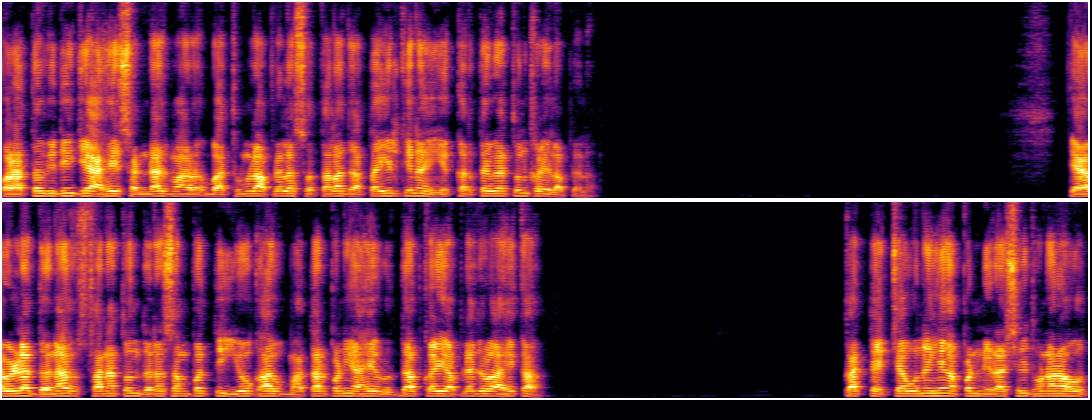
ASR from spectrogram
प्रातविधी जे आहे संडास मार बाथरूमला आपल्याला स्वतःला जाता येईल की नाही हे कर्तव्यातून कळेल आपल्याला. त्यावेळेला धनास्थानातून धनसंपत्ती योग हा म्हातारपणी आहे वृद्धापकाळी आपल्याजवळ आहे का? का त्याच्याहूनही आपण निराश्रित होणार आहोत?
